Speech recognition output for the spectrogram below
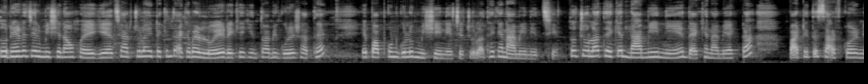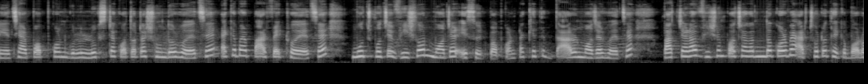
তো নেড়ে চেড়ে মিশিয়ে নেওয়া হয়ে গিয়েছে, আর চুলা এটা কিন্তু একেবারে লোয়ে রেখে কিন্তু আমি গুড়ের সাথে এই পপকর্নগুলো মিশিয়ে নিয়েছি, চুলা থেকে নামিয়ে নিচ্ছি। তো চুলা থেকে নামিয়ে নিয়ে দেখেন আমি একটা পার্টিতে সার্ভ করে নিয়েছি আর পপকর্নগুলো লুকসটা কতটা সুন্দর হয়েছে, একেবারে পারফেক্ট হয়েছে। মুচমুচে ভীষণ মজার এই সুইট পপকর্নটা খেতে দারুণ মজার হয়েছে। বাচ্চারাও ভীষণ পছন্দ করবে আর ছোট থেকে বড়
